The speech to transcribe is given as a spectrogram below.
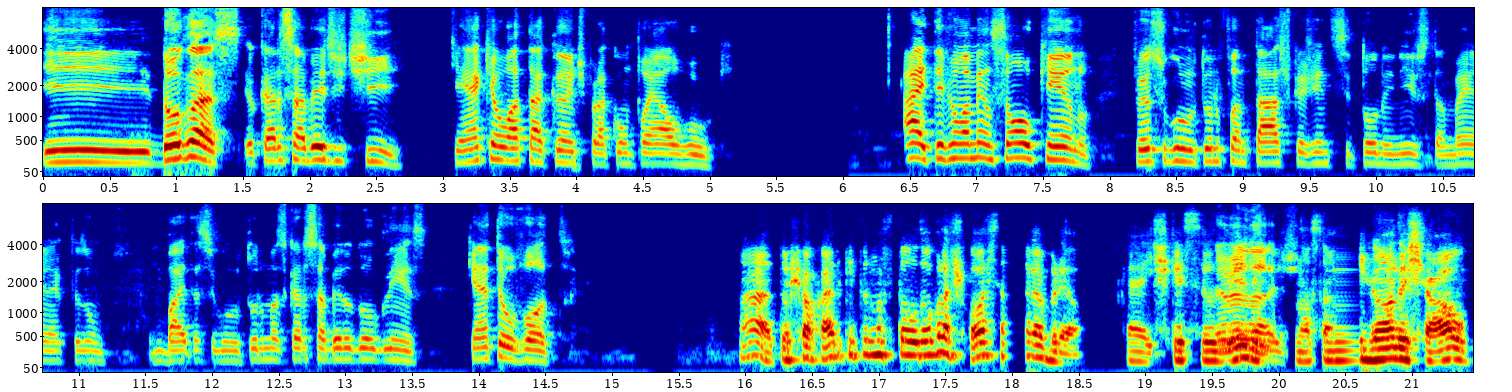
E Douglas, eu quero saber de ti. Quem é que é o atacante para acompanhar o Hulk? Ah, e teve uma menção ao Keno fez o segundo turno fantástico que a gente citou no início também, né? Que fez um, um baita segundo turno, mas quero saber do Douglas. Quem é teu voto? Ah, tô chocado que tu não citou o Douglas Costa, né, Gabriel? É, esqueceu é dele, verdade. nosso amigão do Tchau.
